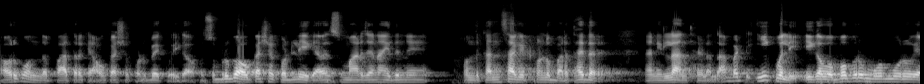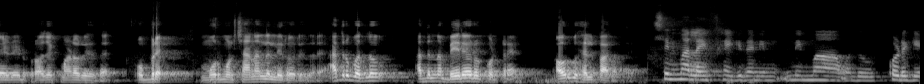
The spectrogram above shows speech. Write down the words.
ಅವ್ರಿಗೂ ಒಂದು ಪಾತ್ರಕ್ಕೆ ಅವಕಾಶ ಕೊಡಬೇಕು. ಈಗ ಹೊಸಬ್ರಿಗೂ ಅವಕಾಶ ಕೊಡ್ಲಿ. ಈಗ ಸುಮಾರು ಜನ ಇದನ್ನೇ ಒಂದು ಕನ್ಸಾಗಿ ಇಟ್ಕೊಂಡು ಬರ್ತಾ ಇದ್ದಾರೆ. ನಾನು ಇಲ್ಲ ಅಂತ ಹೇಳಲ್ಲ. ಬಟ್ ಈಕ್ವಲಿ ಈಗ ಒಬ್ಬೊಬ್ರು ಮೂರ್ ಮೂರು ಎರಡೆರಡು ಪ್ರಾಜೆಕ್ಟ್ ಮಾಡೋರು ಇದ್ದಾರೆ. ಒಬ್ರೆ ಮೂರ್ ಮೂರು ಚಾನಲ್ ಅಲ್ಲಿ ಇರೋರು ಇದ್ದಾರೆ. ಅದ್ರ ಬದಲು ಅದನ್ನ ಬೇರೆಯವ್ರಿಗೆ ಕೊಟ್ರೆ ಅವ್ರಿಗೂ ಹೆಲ್ಪ್ ಆಗುತ್ತೆ. ಸಿನಿಮಾ ಲೈಫ್ ಹೇಗಿದೆ ನಿಮ್ ನಿಮ್ಮ ಒಂದು ಕೊಡುಗೆ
